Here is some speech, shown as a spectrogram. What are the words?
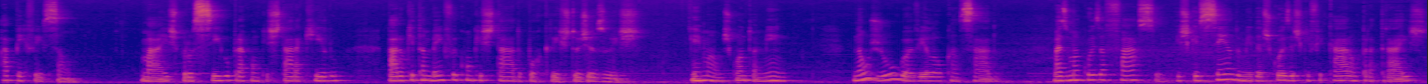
a perfeição mas prossigo para conquistar aquilo para o que também fui conquistado por Cristo Jesus. Irmãos, quanto a mim, não julgo havê-lo alcançado, mas uma coisa faço, esquecendo-me das coisas que ficaram para trás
